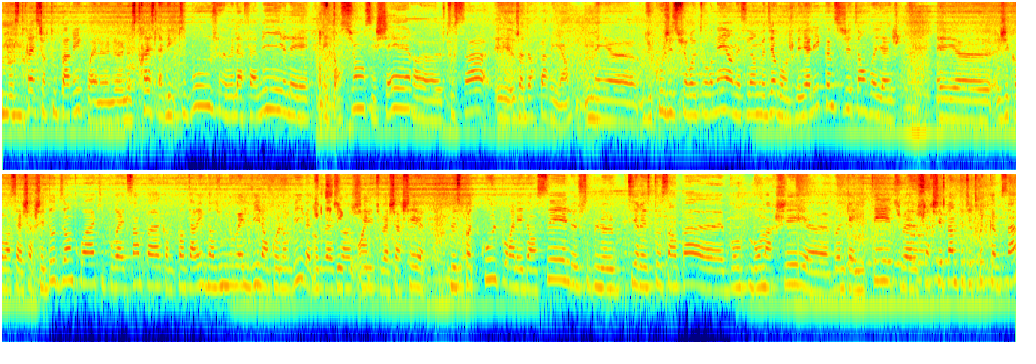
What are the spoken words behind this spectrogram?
le stress, surtout Paris, quoi. Le, stress, la ville qui bouge, euh, la famille, les, tensions, c'est cher, tout ça. Et j'adore Paris, hein. Mais du coup, j'y suis retournée en essayant de me dire, bon, je vais y aller comme si j'étais en voyage. Et j'ai commencé à chercher d'autres endroits qui pourraient être sympas, comme quand tu arrives dans une nouvelle ville en Colombie, bah, tu, vas chercher, tu vas chercher le spot cool pour aller danser, le le, petit resto sympa, euh, bon, bon marché, euh, bonne qualité. Tu vas chercher plein de petits trucs comme ça.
